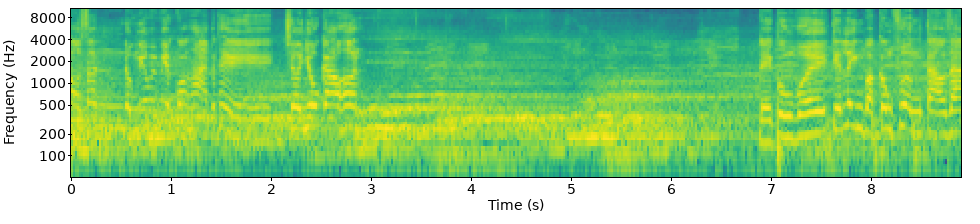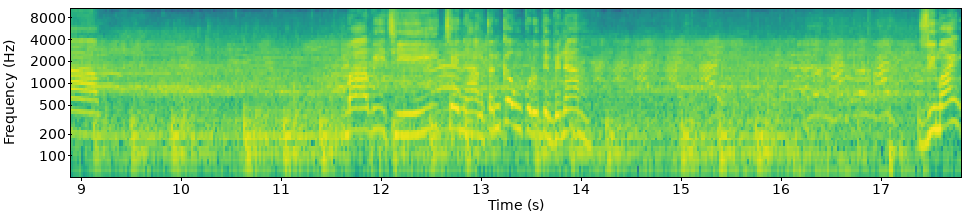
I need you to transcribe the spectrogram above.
vào sân, đồng nghĩa với việc Quang Hải có thể chơi nhô cao hơn. Để cùng với Tiến Linh và Công Phượng tạo ra ba vị trí trên hàng tấn công của đội tuyển Việt Nam. Duy Mạnh.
